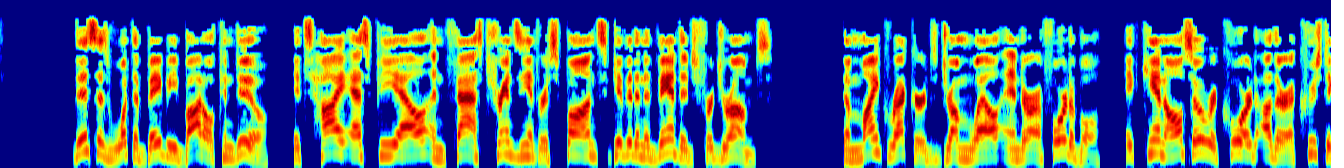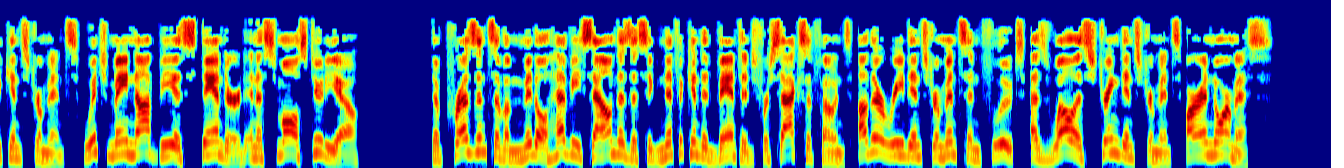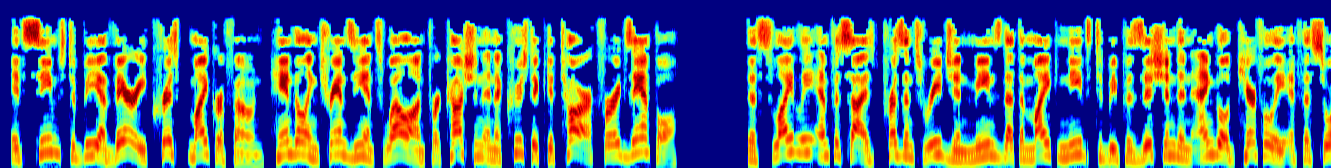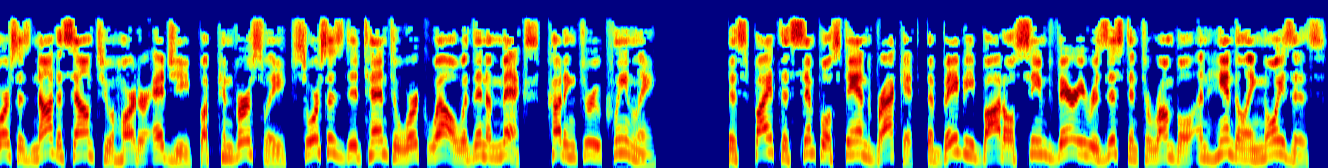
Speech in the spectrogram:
This is what the baby bottle can do. Its high SPL and fast transient response give it an advantage for drums. The mic records drum well and are affordable. It can also record other acoustic instruments, which may not be as standard in a small studio. The presence of a middle heavy sound is a significant advantage for saxophones, other reed instruments and flutes, as well as stringed instruments, are enormous. It seems to be a very crisp microphone, handling transients well on percussion and acoustic guitar, for example. The slightly emphasized presence region means that the mic needs to be positioned and angled carefully if the source is not a sound too hard or edgy, but conversely, sources did tend to work well within a mix, cutting through cleanly. Despite the simple stand bracket, the baby bottle seemed very resistant to rumble and handling noises.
